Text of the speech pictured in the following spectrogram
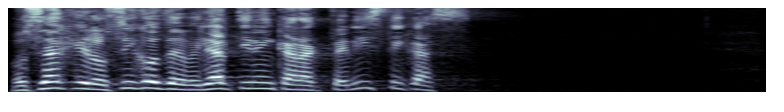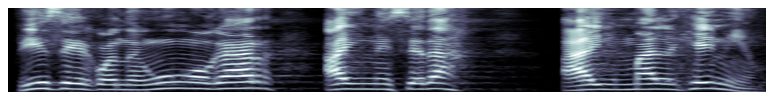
O sea que los hijos de Belial tienen características. Fíjese que cuando en un hogar hay necedad, hay mal genio,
